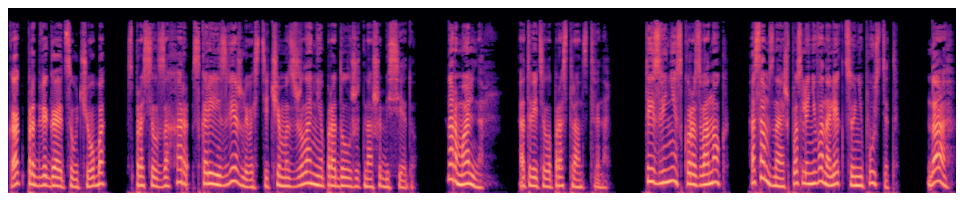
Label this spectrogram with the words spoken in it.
«Как продвигается учеба? спросил Захар скорее из вежливости, чем из желания продолжить нашу беседу. «Нормально», — ответила пространственно. «Ты извини, скоро звонок, а сам знаешь, после него на лекцию не пустят». «Да», —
